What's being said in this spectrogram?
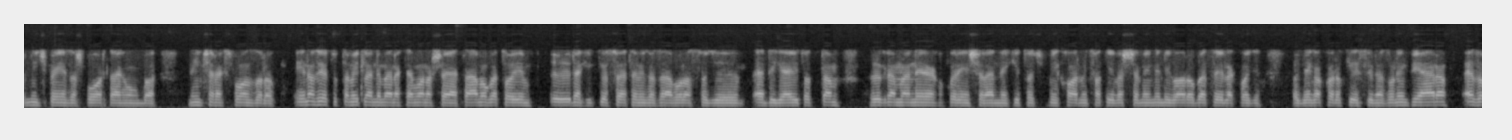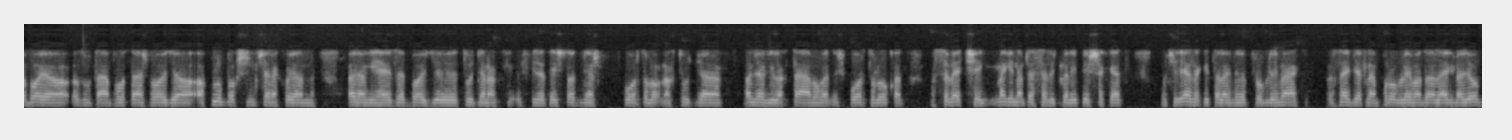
nincs pénz a sportágunkban, nincsenek szponzorok. Én azért tudtam itt lenni, mert nekem van a saját támogatóim, ő nekik köszönhetem igazából azt, hogy eddig eljutottam. Ők nem lennének, akkor én sem lennék itt, hogy még 36 évesen még mindig arról beszélek, hogy, hogy még akarok készülni az olimpiára. Ez a baj az utánpótlásban, hogy a, a klubok sincsenek olyan anyagi helyzetben, hogy tudjanak fizetést adni a sportolóknak, tudjanak anyagilag támogatni sportolókat a szövetség megint nem tesz belépéseket, úgyhogy ezek itt a legnagyobb problémák. Az egyetlen probléma, de a legnagyobb,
